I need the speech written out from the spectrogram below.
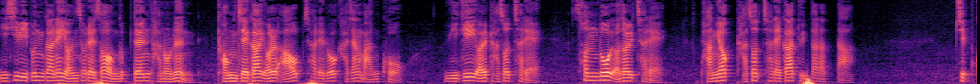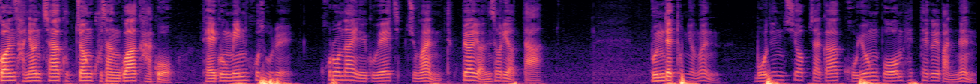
22분간의 연설에서 언급된 단어는 경제가 19차례로 가장 많고 위기 15차례, 선도 8차례, 방역 5차례가 뒤따랐다. 집권 4년차 국정 구상과 각오, 대국민 호소를 코로나19에 집중한 특별 연설이었다. 문 대통령은 모든 취업자가 고용보험 혜택을 받는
